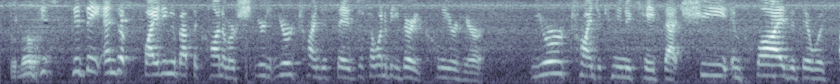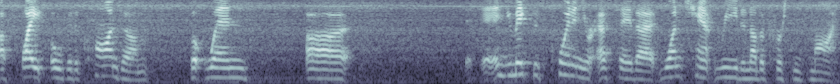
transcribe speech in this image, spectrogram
So did, did, they end up fighting about the condom, or you're, you're trying to say? Just I want to be very clear here. You're trying to communicate that she implies that there was a fight over the condom, but when, uh, and you make this point in your essay that one can't read another person's mind,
